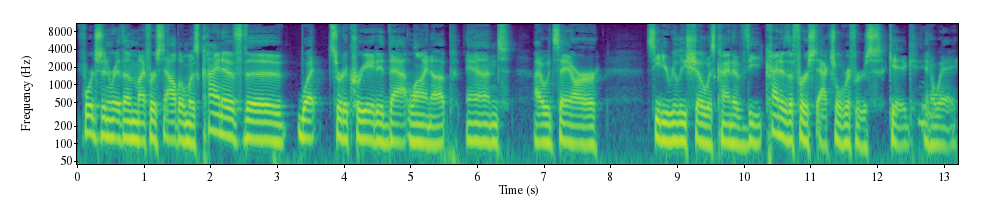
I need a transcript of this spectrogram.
Forged in Rhythm, my first album was kind of the what sort of created that lineup, and I would say our CD release show was kind of the kind of the first actual Riffers gig mm-hmm. in a way.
